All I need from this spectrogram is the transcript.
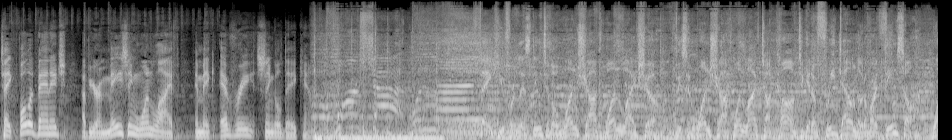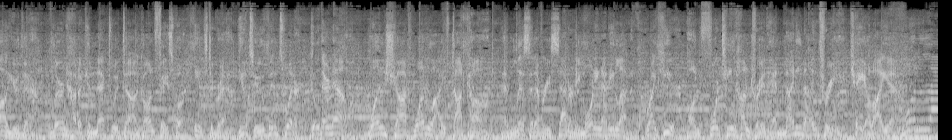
take full advantage of your amazing one life and make every single day count. Thank you for listening to the One Shot One Life Show. Visit OneShotOneLife.com to get a free download of our theme song. While you're there, learn how to connect with Doug on Facebook, Instagram, YouTube, and Twitter. Go there now, OneShotOneLife.com, and listen every Saturday morning at 11, right here on 1499.3 KLIN. One life.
